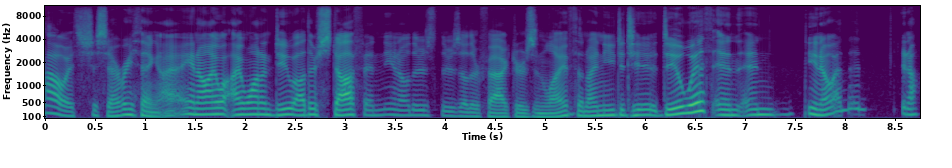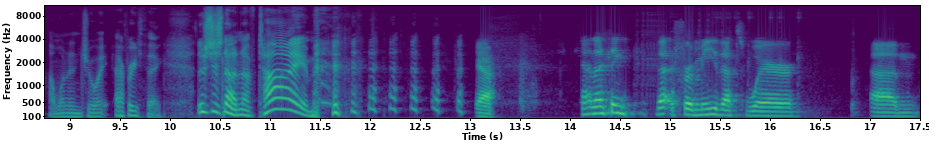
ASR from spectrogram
Oh, it's just everything. I you know I, I want to do other stuff, and you know there's there's other factors in life that I need to t- deal with, and and you know and then you know I want to enjoy everything. There's just not enough time. yeah, and I think that for me that's where, um,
